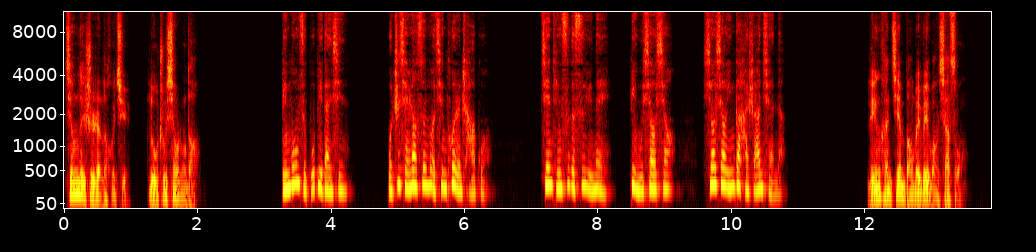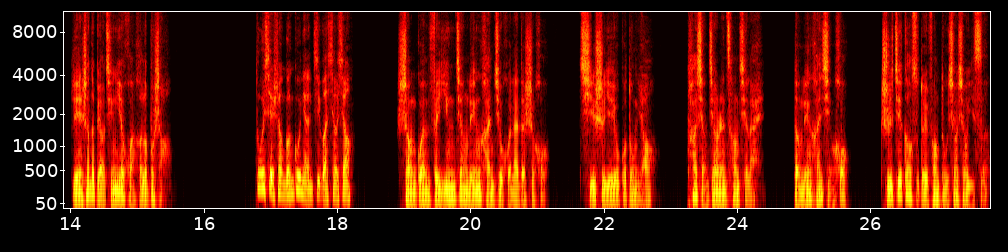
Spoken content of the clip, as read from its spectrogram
将泪水忍了回去，露出笑容道。林公子不必担心，我之前让孙若清托人查过，监亭司的私域内并无潇潇，潇潇应该还是安全的。林寒肩膀微微往下耸，脸上的表情也缓和了不少。多谢上官姑娘记挂潇潇。上官飞鹰将林寒救回来的时候，其实也有过动摇，他想将人藏起来，等林寒醒后，直接告诉对方杜潇潇一死，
